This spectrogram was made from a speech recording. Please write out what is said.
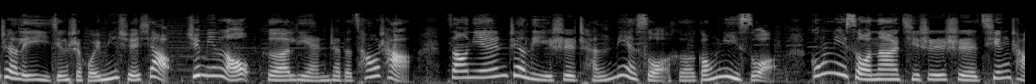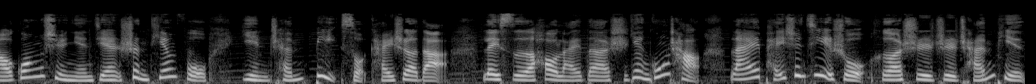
这里已经是回民学校、居民楼和连着的操场。早年这里是陈列所和工艺所。工艺所呢，其实是清朝光绪年间顺天府尹陈弼所开设的，类似后来的实验工厂，来培训技术和试制产品，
